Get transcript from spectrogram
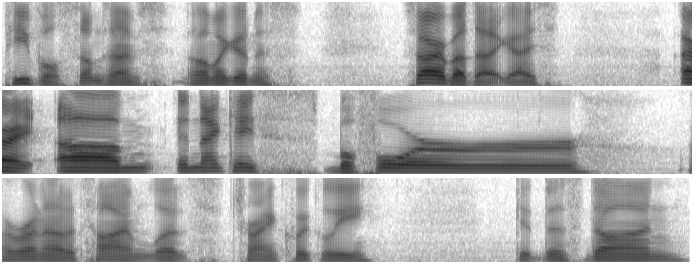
People sometimes. Oh my goodness. Sorry about that, guys. All right. Um, in that case, before I run out of time, let's try and quickly get this done.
